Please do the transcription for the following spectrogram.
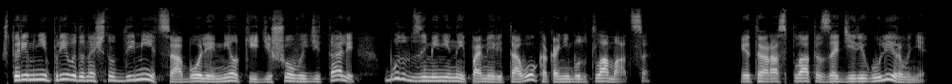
что ремни привода начнут дымиться, а более мелкие и дешевые детали будут заменены по мере того, как они будут ломаться. Это расплата за дерегулирование,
